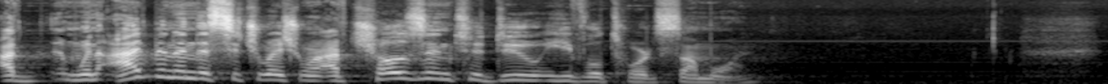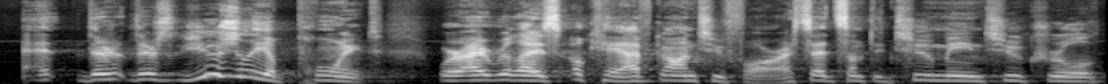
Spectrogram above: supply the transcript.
I've, when I've been in this situation where I've chosen to do evil towards someone, there, there's usually a point where I realize, okay, I've gone too far. I said something too mean, too cruel,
